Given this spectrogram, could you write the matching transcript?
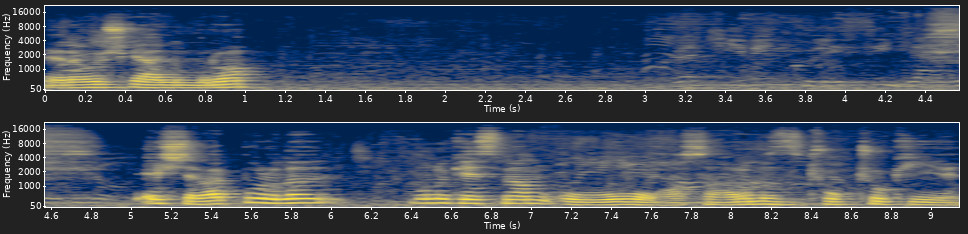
Era hoş geldin bro. E İşte bak burada bunu kesmem. Oo hasarımız çok çok iyi.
